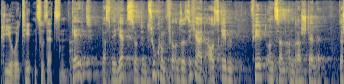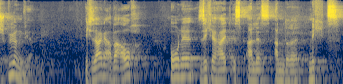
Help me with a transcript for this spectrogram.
Prioritäten zu setzen. Geld, das wir jetzt und in Zukunft für unsere Sicherheit ausgeben, fehlt uns an anderer Stelle. Das spüren wir. Ich sage aber auch, ohne Sicherheit ist alles andere nichts.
